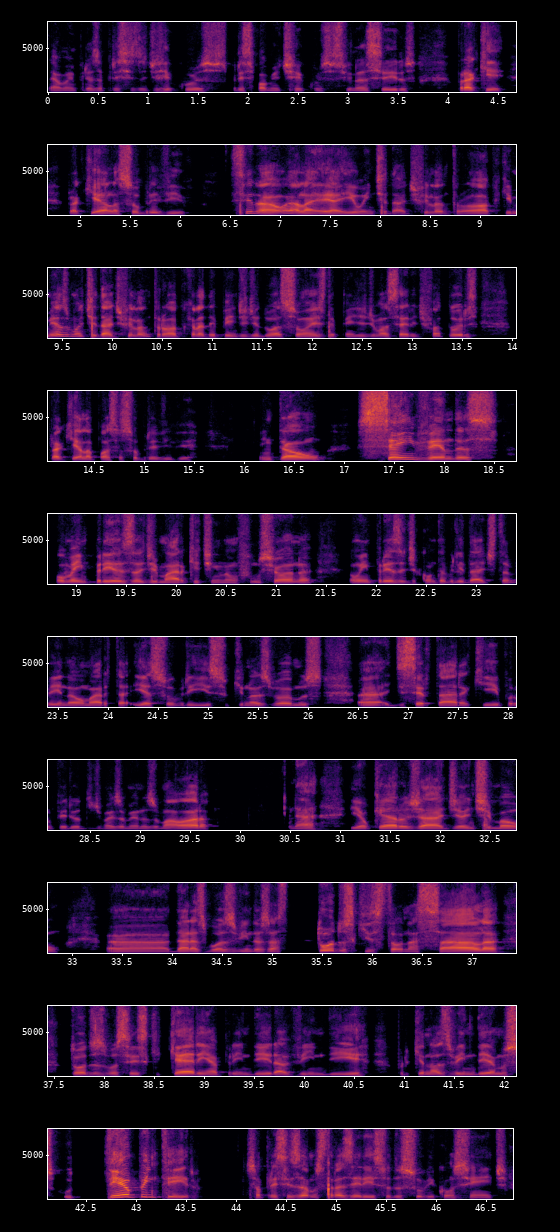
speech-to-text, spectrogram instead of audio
É, uma empresa precisa de recursos, principalmente recursos financeiros, para quê? Para que ela sobreviva. Senão, ela é aí uma entidade filantrópica, e mesmo uma entidade filantrópica, ela depende de doações, depende de uma série de fatores para que ela possa sobreviver. Então, sem vendas, uma empresa de marketing não funciona, uma empresa de contabilidade também não, Marta, e é sobre isso que nós vamos uh, dissertar aqui por um período de mais ou menos uma hora, né? E eu quero já de antemão uh, dar as boas-vindas a todos que estão na sala, todos vocês que querem aprender a vender, porque nós vendemos o tempo inteiro. Só precisamos trazer isso do subconsciente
